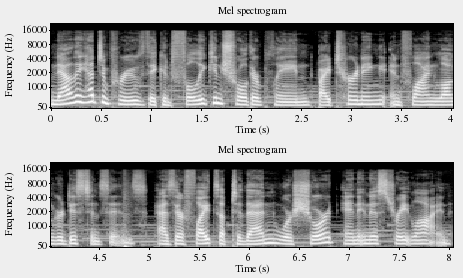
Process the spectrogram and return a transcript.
Now they had to prove they could fully control their plane by turning and flying longer distances, as their flights up to then were short and in a straight line.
